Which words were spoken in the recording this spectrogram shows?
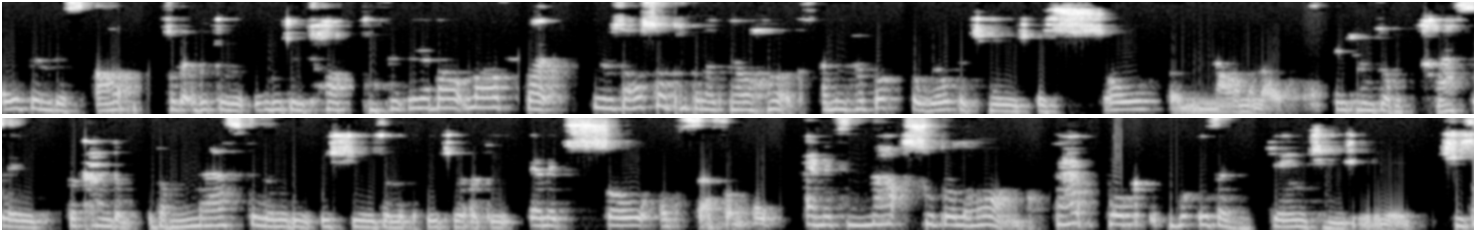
open this up so that we can, we can talk differently about love, but there's also people like Bell Hooks. I mean, her book, The Will to Change, is so phenomenal in terms of addressing the kind of the masculinity issues and the patriarchy, and it's so accessible and it's not super long. That book is a game changer to me. She's,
